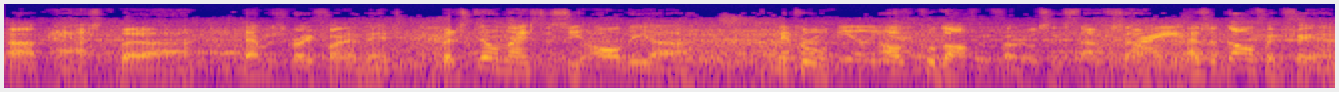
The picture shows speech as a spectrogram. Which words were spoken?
uh, passed, but uh, that was a very fun event. But it's still nice to see all the, uh, the cool, all the cool Dolphin photos and stuff. So, Right. as a Dolphin fan,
